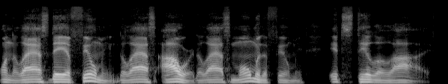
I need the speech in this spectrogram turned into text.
on the last day of filming, the last hour, the last moment of filming, it's still alive.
